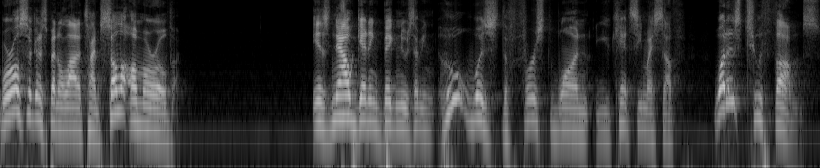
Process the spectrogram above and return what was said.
we're also going to spend a lot of time. Saule Omarova is now getting big news. I mean, who was the first one? You can't see myself. What is two thumbs?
